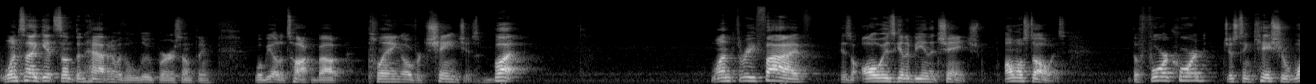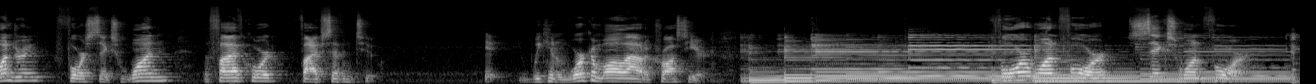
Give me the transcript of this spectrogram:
once I get something happening with a looper or something, we'll be able to talk about playing over changes. But 135 is always going to be in the change, almost always. The 4 chord, just in case you're wondering, 461. The 5 chord, 572. It, we can work them all out across here. 414, 614,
